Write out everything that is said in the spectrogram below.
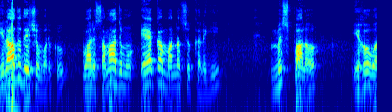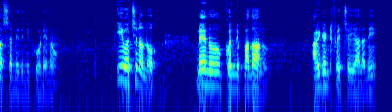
గిలాదు దేశం వరకు వారి సమాజము ఏక మనస్సు కలిగి మిస్పాలో యహోవా సన్నిధిని కూడెను. ఈ వచనంలో నేను కొన్ని పదాలు ఐడెంటిఫై చేయాలని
